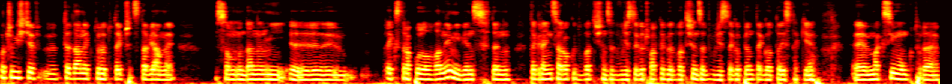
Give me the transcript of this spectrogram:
Oczywiście te dane, które tutaj przedstawiamy, są danymi ekstrapolowanymi, więc ten, ta granica roku 2024-2025 to jest takie maksimum, które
